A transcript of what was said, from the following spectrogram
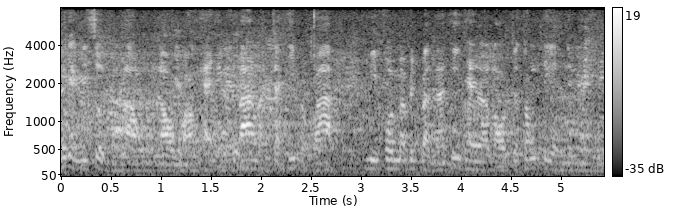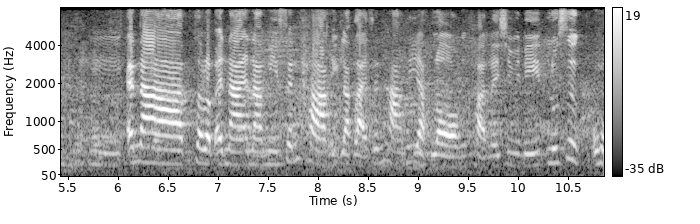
แล้วอย่างในส่วนของเราเราวางแผนยังไงบ้างหลังจากที่แบบว่า มีคนมาเป็นบัตรหน้าที่แทนเราเราจะต้องเตรียมยังไงอืมแอนนาสำหรับแอนนาแอนนามีเส้นทางอีกหลากหลายเส้นทางที่อยากลองค่ะ ในชีวิตนี้รู้สึกโอ้โห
